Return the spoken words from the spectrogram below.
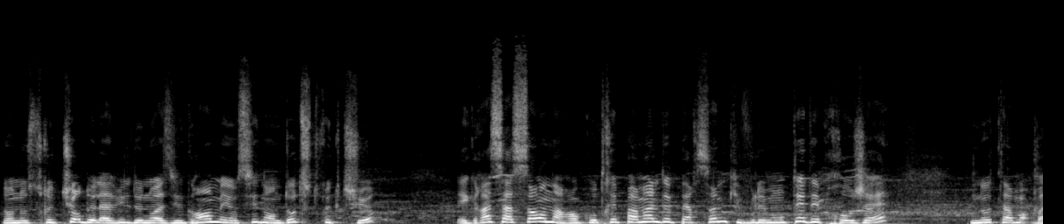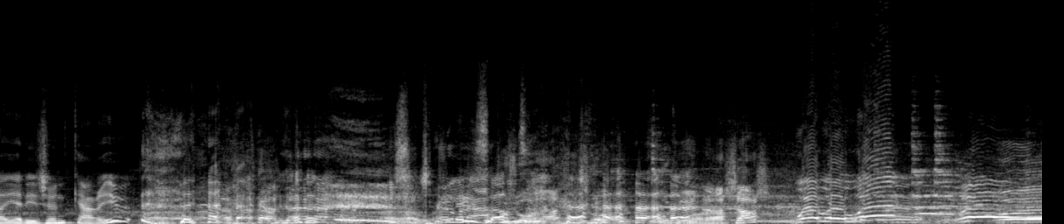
dans nos structures de la ville de Noisy-le-Grand, mais aussi dans d'autres structures. Et grâce à ça, on a rencontré pas mal de personnes qui voulaient monter des projets. Notamment, bah, il y a les jeunes qui arrivent. Ah, autres. Toujours là, toujours, à la charge. Ouais, ouais, ouais.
